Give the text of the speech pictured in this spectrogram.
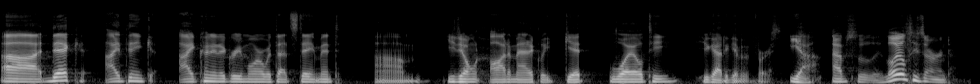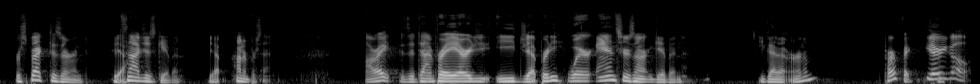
Uh, Nick, I think I couldn't agree more with that statement. Um, you don't automatically get loyalty. You got to give it first. Yeah, absolutely. Loyalty's earned. Respect is earned. It's Yeah. not just given. Yep. 100%. All right. Is it time for ARE Jeopardy? Where answers aren't given, you got to earn them. Perfect. There you go.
